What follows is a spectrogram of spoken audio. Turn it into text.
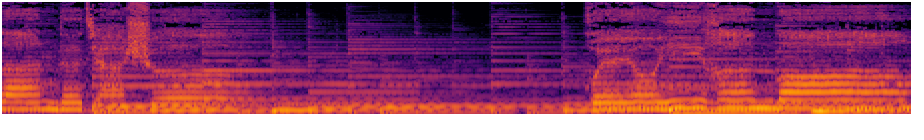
烂的假设，会有遗憾吧，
